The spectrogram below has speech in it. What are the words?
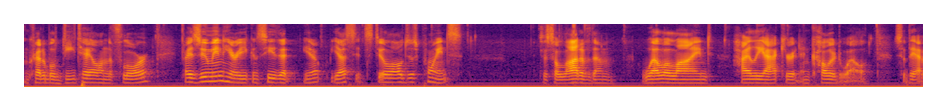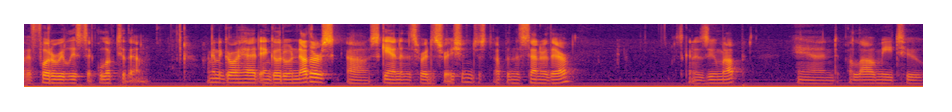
incredible detail on the floor. If I zoom in here, you can see that, you know, yes, it's still all just points. Just a lot of them well aligned, highly accurate, and colored well. So they have a photorealistic look to them. I'm going to go ahead and go to another uh, scan in this registration, just up in the center there. Just going to zoom up and allow me to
